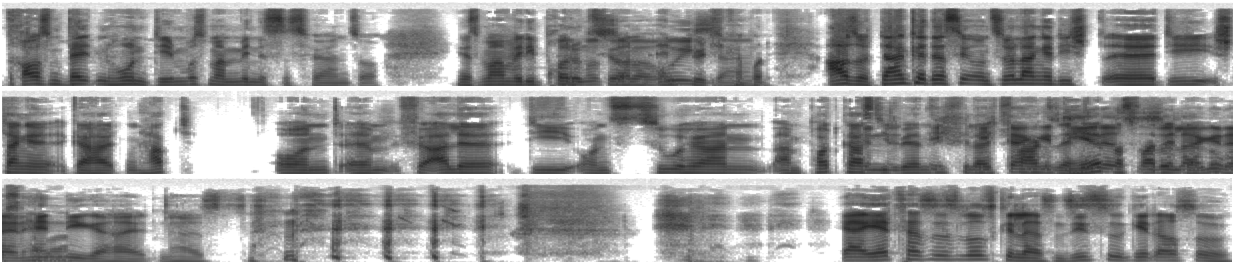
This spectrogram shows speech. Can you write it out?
draußen bellt ein Hund, den muss man mindestens hören. So, jetzt machen wir die Produktion endgültig sein. kaputt. Also, danke, dass ihr uns so lange die, äh, die Stange gehalten habt. Und ähm, für alle, die uns zuhören am Podcast, die werden sich vielleicht ich fragen, dir, hey, was war denn so lange dein Handy gehalten hast. ja, jetzt hast du es losgelassen. Siehst du, geht auch so.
